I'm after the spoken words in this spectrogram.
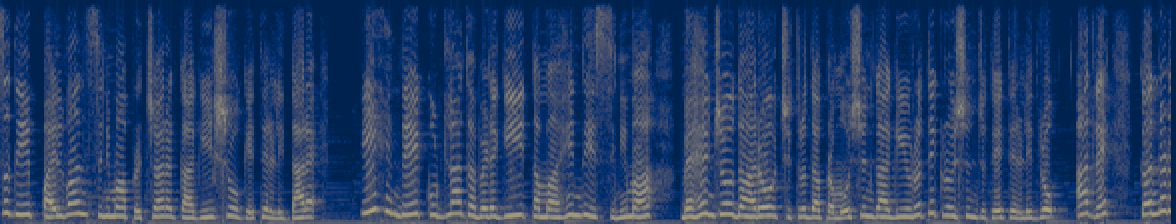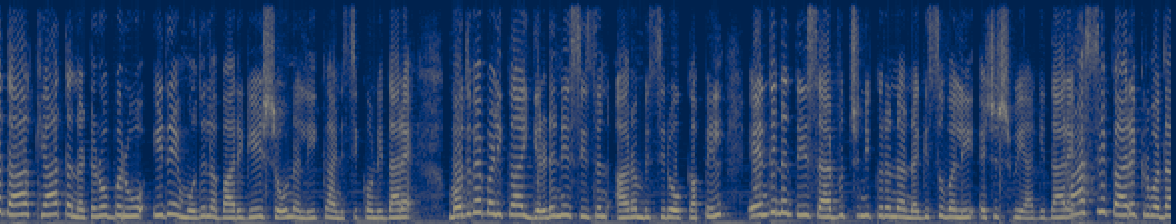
ಸುದೀಪ್ ಪೈಲ್ವಾನ್ ಸಿನಿಮಾ ಪ್ರಚಾರಕ್ಕಾಗಿ ಶೋಗೆ ತೆರಳಿದ್ದಾರೆ. ಈ ಹಿಂದೆ ಕುಡ್ಲಾದ ಬೆಳಗಿ ತಮ್ಮ ಹಿಂದಿ ಸಿನಿಮಾ ಮೆಹೆಂಜೋ ದಾರೋ ಚಿತ್ರದ ಪ್ರಮೋಷನ್ಗಾಗಿ ಹೃತಿಕ್ ರೋಷನ್ ಜೊತೆ ತೆರಳಿದ್ರು. ಆದ್ರೆ ಕನ್ನಡದ ಖ್ಯಾತ ನಟರೊಬ್ಬರು ಇದೇ ಮೊದಲ ಬಾರಿಗೆ ಶೋನಲ್ಲಿ ಕಾಣಿಸಿಕೊಂಡಿದ್ದಾರೆ. ಮದುವೆ ಬಳಿಕ ಎರಡನೇ ಸೀಸನ್ ಆರಂಭಿಸಿರೋ ಕಪಿಲ್ ಎಂದಿನಂತೆ ಸಾರ್ವಜನಿಕರನ್ನ ನಗಿಸುವಲ್ಲಿ ಯಶಸ್ವಿಯಾಗಿದ್ದಾರೆ. ಹಾಸ್ಯ ಕಾರ್ಯಕ್ರಮದ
